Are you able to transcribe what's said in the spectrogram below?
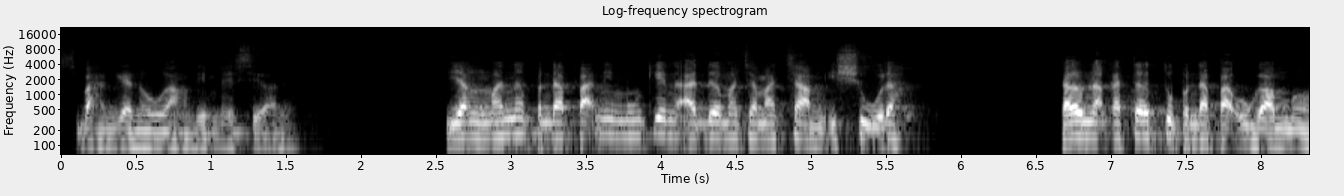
sebahagian orang di Malaysia ni. Yang mana pendapat ni mungkin ada macam-macam isu dah. Kalau nak kata tu pendapat agama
